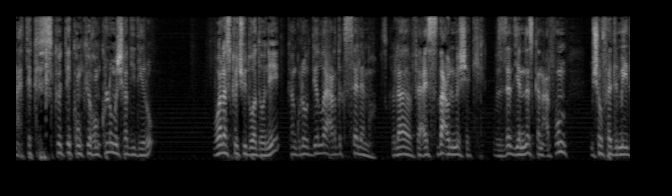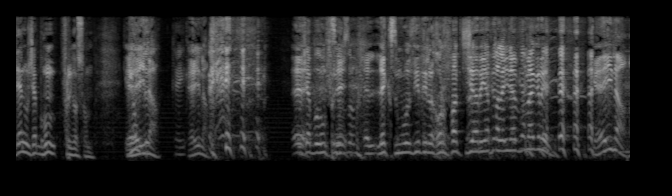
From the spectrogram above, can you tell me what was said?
نعطيك سكو تي كونكورون كلهم اش غادي يديروا فوالا سكو تو دوا دوني كنقولوا ودي الله يعرضك السلامه باسكو لا في عز الصداع والمشاكل بزاف ديال الناس كنعرفهم مشاو في هذا الميدان وجابهم في ريوسهم كاينه كاينه وجابوهم في ريوسهم الاكس مدير ديال الغرفه التجاريه طالعين في المغرب كاينه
